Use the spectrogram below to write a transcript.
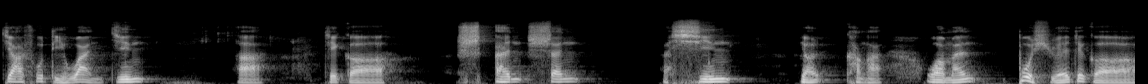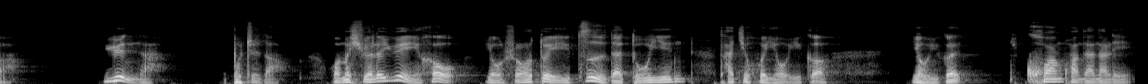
家书抵万金啊，这个恩身啊心要看看，我们不学这个韵呢，不知道。我们学了韵以后，有时候对字的读音，它就会有一个有一个。框框在那里，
